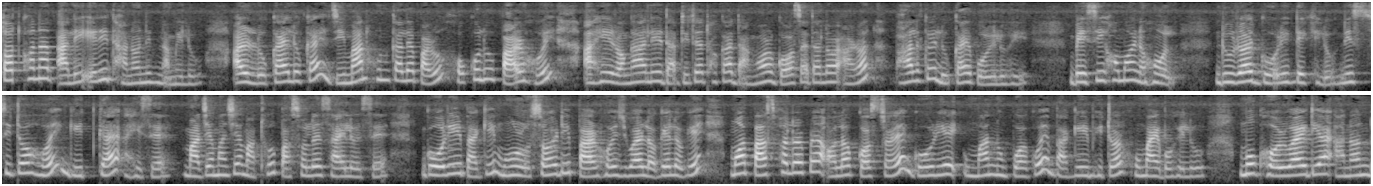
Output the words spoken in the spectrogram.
তৎক্ষণাত আলি এৰি ধাননিত নামিলোঁ আৰু লুকাই লুকাই যিমান সোনকালে পাৰোঁ সকলো পাৰ হৈ আহি ৰঙাআলিৰ দাঁতিতে থকা ডাঙৰ গছ এডালৰ আঁৰত ভালকৈ লুকাই পৰিলোহি। বেছি সময় নহ'ল। দূৰত গৌৰীক দেখিলোঁ। নিশ্চিত হৈ গীত গাই আহিছে। মাজে মাজে মাথো পাছলৈ চাই লৈছে। গৌৰীৰ বাগী মোৰ ওচৰেদি পাৰ হৈ যোৱাৰ লগে লগে মই পাছফালৰ পৰা অলপ কষ্টৰে গৌৰীয়ে উমান নোপোৱাকৈ বাগীৰ ভিতৰত সোমাই বহিলোঁ। মোক হৰুৱাই দিয়াৰ আনন্দ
